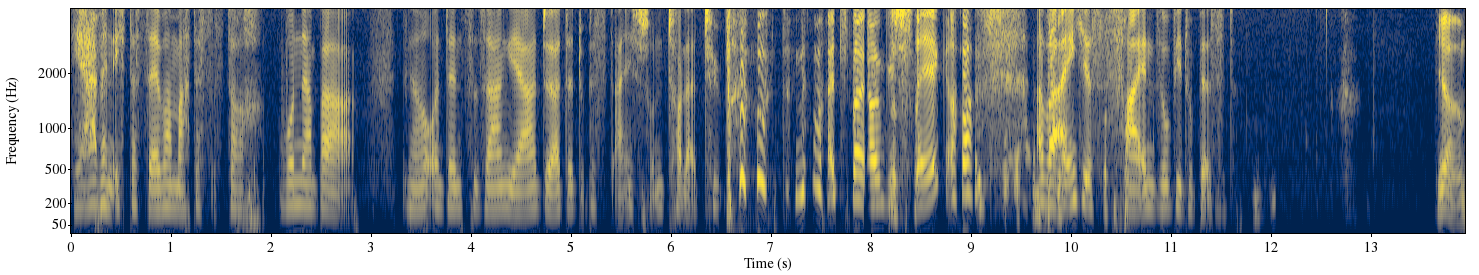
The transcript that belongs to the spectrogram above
Ja, wenn ich das selber mache, das ist doch wunderbar. Ne? und dann zu sagen, ja, Dörte, du bist eigentlich schon ein toller Typ. Manchmal irgendwie schräg, aber, aber eigentlich ist es fein, so wie du bist. Ja,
